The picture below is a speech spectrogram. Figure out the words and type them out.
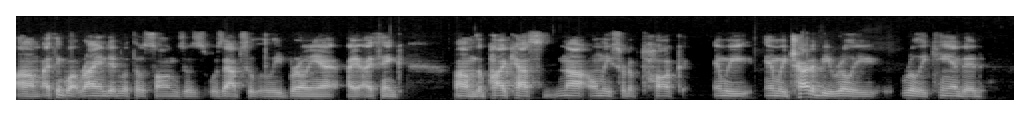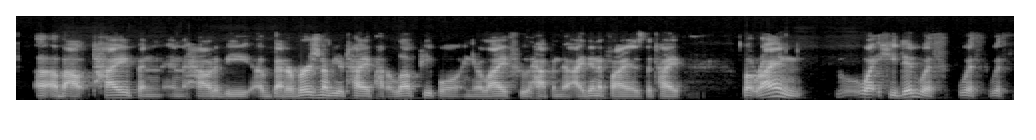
Um, I think what Ryan did with those songs was was absolutely brilliant. I, I think um, the podcast not only sort of talk and we and we try to be really really candid uh, about type and and how to be a better version of your type, how to love people in your life who happen to identify as the type. But Ryan, what he did with with with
